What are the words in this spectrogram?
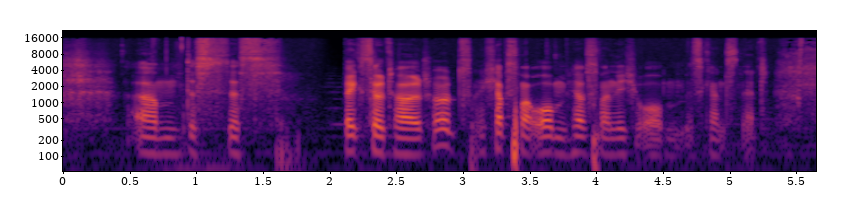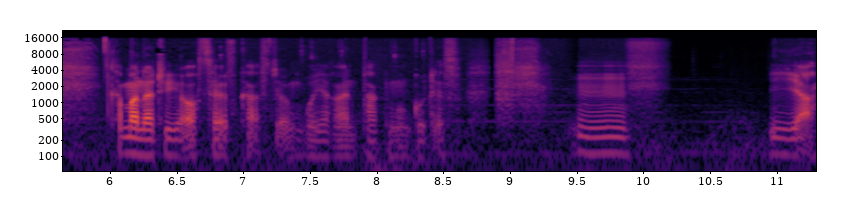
ähm, das, das wechselt halt. Ich hab's mal oben, ich hab's mal nicht oben. Ist ganz nett. Kann man natürlich auch Selfcast irgendwo hier reinpacken und gut ist. Mm, ja,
